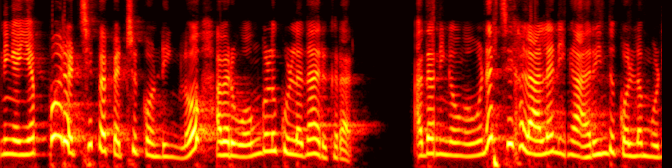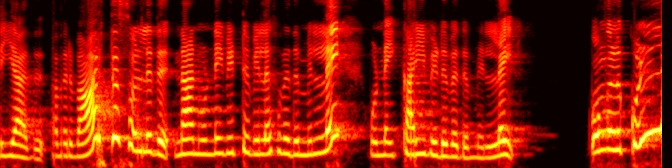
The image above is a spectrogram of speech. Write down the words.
நீங்க எப்போ ரட்சிப்பை பெற்றுக்கொண்டீங்களோ அவர் உங்களுக்குள்ளதான் இருக்கிறார். அதை நீங்க உங்க உணர்ச்சிகளால நீங்க அறிந்து கொள்ள முடியாது. அவர் வார்த்தை சொல்லுது நான் உன்னை விட்டு விலகுவதும் இல்லை உன்னை கைவிடுவதும் இல்லை உங்களுக்குள்ள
